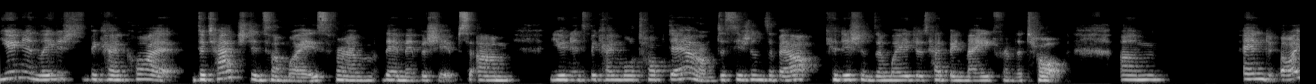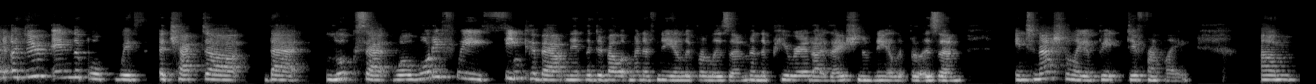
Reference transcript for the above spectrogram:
union leaders became quite detached in some ways from their memberships. Um, unions became more top down. Decisions about conditions and wages had been made from the top. Um, and I, I do end the book with a chapter that looks at well, what if we think about the development of neoliberalism and the periodization of neoliberalism internationally a bit differently? Um,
